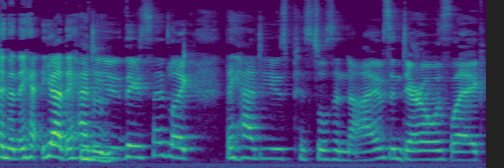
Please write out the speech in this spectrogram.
And then they had, yeah, they had Mhm. to use, they said like they had to use pistols and knives, and Darrow was like,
